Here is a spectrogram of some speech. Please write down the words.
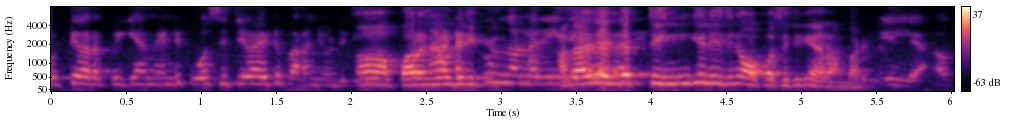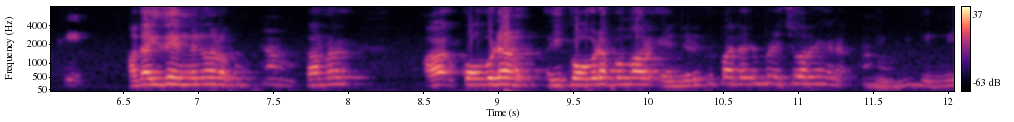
ഊട്ടി ഉറപ്പിക്കാൻ വേണ്ടി പോസിറ്റീവായിട്ട് ആ പറഞ്ഞുകൊണ്ടിരിക്കും. പറഞ്ഞുകൊണ്ടിരിക്കും അതായത് എന്റെ തിങ്കിൽ ഇതിന് ഓപ്പോസിറ്റ് കയറാൻ പാടില്ല. ഇല്ല ഓക്കെ അതായത് എങ്ങനെ നടക്കും? കാരണം ആ കോവിഡ് ആണ്. ഈ കോവിഡ് അപ്പം മാറും. എന്റെ അടുത്ത് പലരും വിളിച്ചു പറഞ്ഞു ഇങ്ങനെ പിന്നെ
